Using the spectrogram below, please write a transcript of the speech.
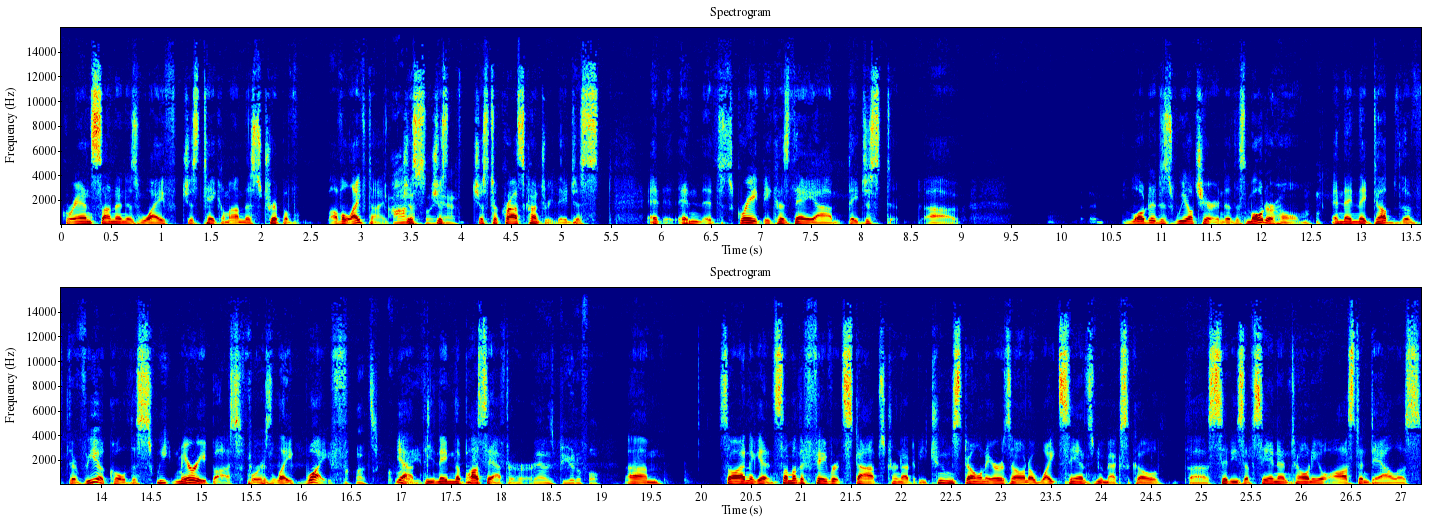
grandson and his wife just take him on this trip of, of a lifetime. Honestly, just, yeah. just, just across country. They just, and, and it's great because they, um, they just, uh, loaded his wheelchair into this motorhome, and then they dubbed the the vehicle the Sweet Mary Bus for his late wife. That's Yeah, great. they named the bus after her. That was beautiful. So, and again, some of their favorite stops turned out to be Tombstone, Arizona, White Sands, New Mexico, uh, cities of San Antonio, Austin, Dallas.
